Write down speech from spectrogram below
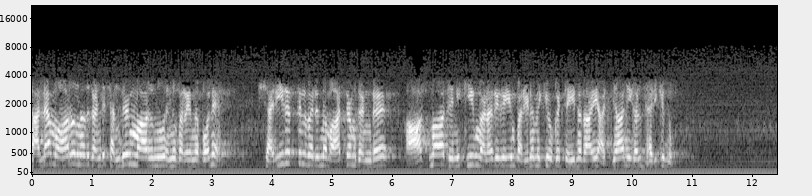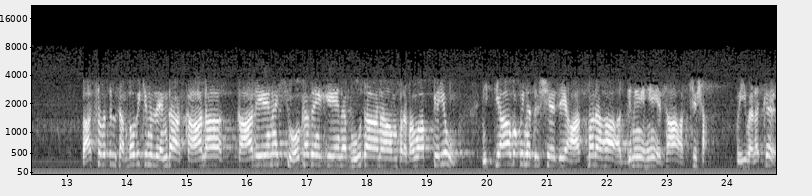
കല മാറുന്നത് കണ്ട് ചന്ദ്രൻ മാറുന്നു എന്ന് പറയുന്ന പോലെ ശരീരത്തിൽ വരുന്ന മാറ്റം കണ്ട് ആത്മാ ജനിക്കുകയും വളരുകയും പരിണമിക്കുകയും ഒക്കെ ചെയ്യുന്നതായി അജ്ഞാനികൾ ധരിക്കുന്നു. വാസ്തവത്തിൽ സംഭവിക്കുന്നത് എന്താ? കാല കാലേന ശോഭവേഗേന ഭൂതാനാം പ്രഭവാപ്യയോ നിത്യാവപിന ദൃശ്യത്തെ ആത്മനഹ അഗ്നേഹേ യഥാ അധ്യക്ഷ. ഈ വിളക്ക്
